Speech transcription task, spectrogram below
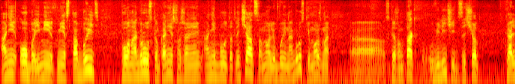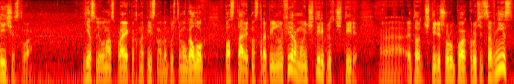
Они оба имеют место быть. По нагрузкам, конечно же, они, будут отличаться, но любые нагрузки можно, э, скажем так, увеличить за счет количества. Если у нас в проектах написано, допустим, уголок поставить на стропильную ферму и 4 плюс 4, э, это 4 шурупа крутится вниз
